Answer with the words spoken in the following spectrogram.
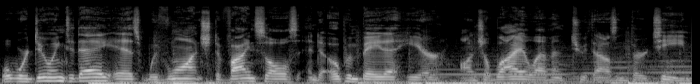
What we're doing today is we've launched Divine Souls into open beta here on July 11, 2013.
